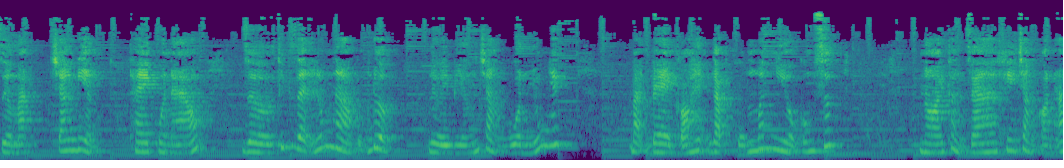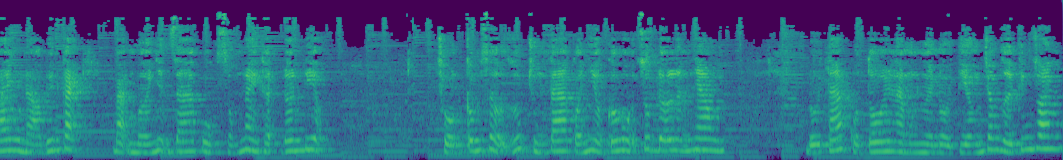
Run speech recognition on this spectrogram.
rửa mặt, trang điểm, thay quần áo. Giờ thích dậy lúc nào cũng được, lười biếng chẳng buồn nhúc nhích. Bạn bè có hẹn gặp cũng mất nhiều công sức. Nói thẳng ra khi chẳng còn ai ồn ào bên cạnh, bạn mới nhận ra cuộc sống này thật đơn điệu. Trốn công sở giúp chúng ta có nhiều cơ hội giúp đỡ lẫn nhau. Đối tác của tôi là một người nổi tiếng trong giới kinh doanh.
